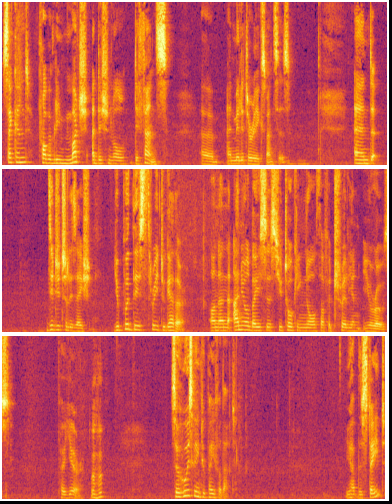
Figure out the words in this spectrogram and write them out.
Second, probably much additional defense um, and military expenses. And digitalization. You put these three together, on an annual basis, you're talking north of a trillion euros per year. Mm-hmm. So, who is going to pay for that? You have the state.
